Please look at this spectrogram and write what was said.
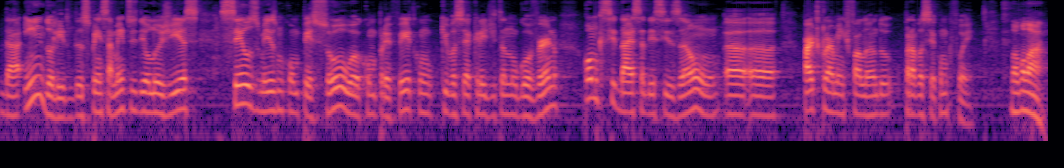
da índole, dos pensamentos e ideologias seus mesmo como pessoa, como prefeito, como que você acredita no governo. Como que se dá essa decisão, uh, uh, particularmente falando para você, como que foi? Vamos lá.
